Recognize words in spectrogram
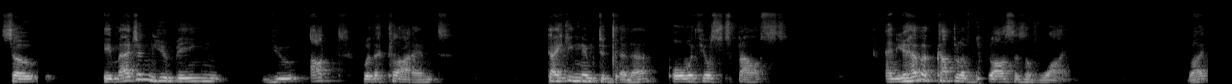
So imagine you being you out with a client, taking them to dinner or with your spouse, and you have a couple of glasses of wine, right?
